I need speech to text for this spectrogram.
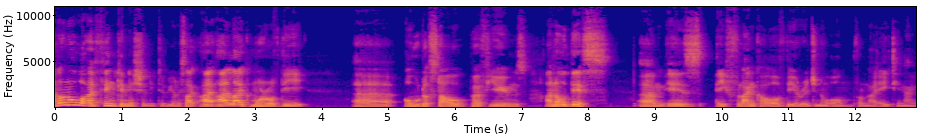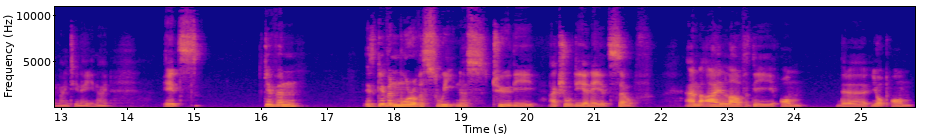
I don't know what I think initially, to be honest. Like I, I like more of the uh, older style perfumes. I know this um, is a flanker of the original Homme from like 89, 1989. It's given is given more of a sweetness to the actual DNA itself. And I love the Homme, the Joop Homme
